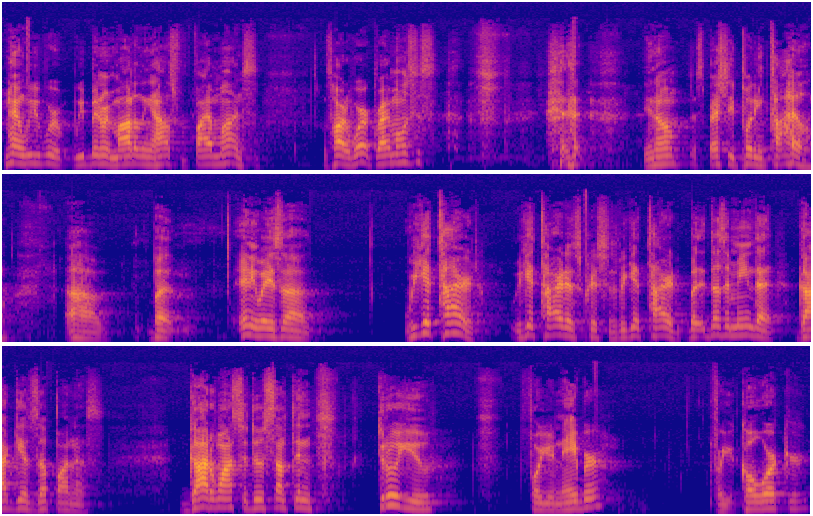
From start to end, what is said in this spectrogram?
Man, we were, we've been remodeling a house for five months. It was hard work, right, Moses? you know, especially putting tile. Uh, but, anyways, uh, we get tired. We get tired as Christians. We get tired, but it doesn't mean that God gives up on us. God wants to do something through you for your neighbor, for your coworker,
